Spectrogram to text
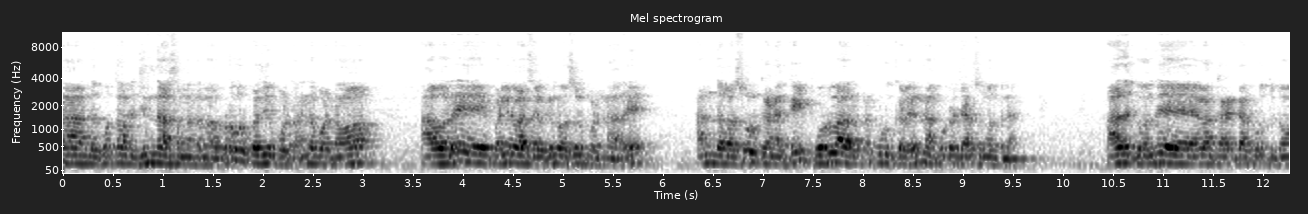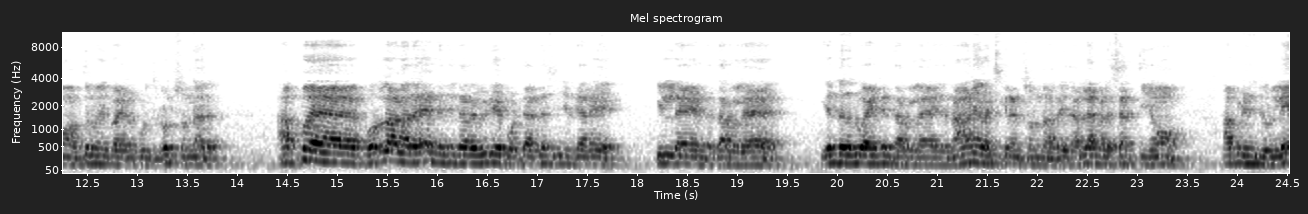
நான் அந்த கூத்தானூர் ஜின்னா சம்மந்தமாக கூட ஒரு பதிவு போட்டோம். என்ன போட்டோம்? அவர் பள்ளிவாசலுக்குன்னு வசூல் பண்ணார். அந்த வசூல் கணக்கை பொருளாதாரத்தை கொடுக்கலன்னு நான் குற்றச்சாட்டு சுமத்தினேன். அதுக்கு வந்து எல்லாம் கரெக்டாக கொடுத்துட்டோம் அப்துல் மஹீத் பாய்கிட்ட கொடுத்துட்டோம்னு சொன்னார். அப்போ பொருளாளரை என்ன செஞ்சாரு வீடியோ போட்டார் என்ன செஞ்சிருக்காரு? இல்லை என்கிட்ட தரல. எந்த நிர்வாகிட்டையும் தரல. இது நானே வச்சுக்கிறேன்னு சொன்னார். இது அல்ல மேலே சத்தியம் அப்படின்னு சொல்லி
